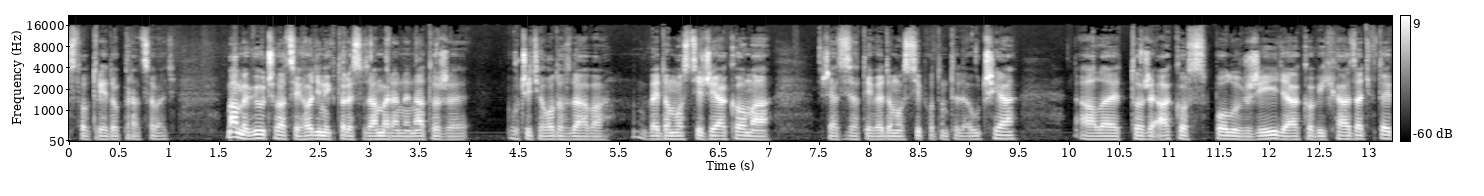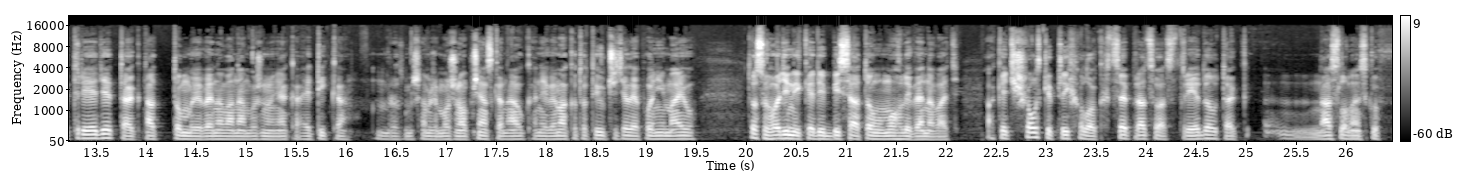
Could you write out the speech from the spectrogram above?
s tou triedou pracovať. Máme vyučovacie hodiny, ktoré sú zamerané na to, že učiteľ odovzdáva vedomosti žiakom a žiaci sa tie vedomosti potom teda učia. Ale to, že ako spolu žiť a ako vychádzať v tej triede, tak na tomu je venovaná možno nejaká etika. Rozmýšľam, že možno občianská náuka, neviem, ako to tí učiteľia ponímajú. To sú hodiny, kedy by sa tomu mohli venovať. A keď školský psychológ chce pracovať s triedou, tak e, na Slovensku v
